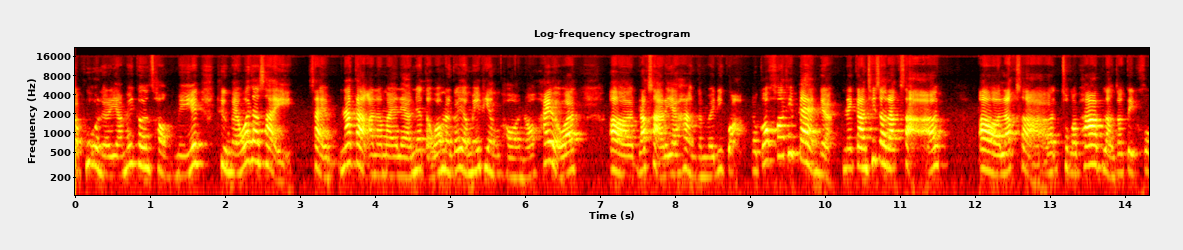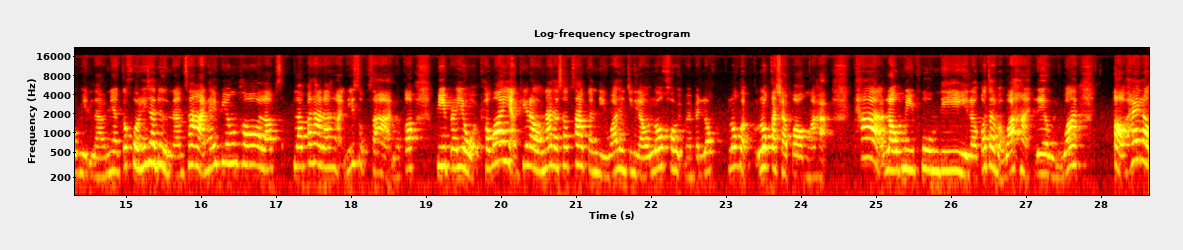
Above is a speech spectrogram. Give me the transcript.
กับผู้อื่นในระยะไม่เกิน 2 เมตร ถึงแม้ว่าจะใส่ใส่หน้ากากอนามัยแล้วเนี่ยแต่ว่ามันก็ยังไม่เพียงพอเนาะให้แบบว่ารักษาระยะห่างกันไว้ดีกว่า แล้วก็ข้อที่ 8 เนี่ยในการที่จะรักษา รักษาสุขภาพหลังจากติดโควิดแล้วเนี่ยก็ควรที่จะดื่มน้ำสะอาดให้เพียงพอรับรับประทานอาหารที่สุขสะอาดแล้วก็มีประโยชน์เพราะว่าอย่างที่เราน่าจะทราบกันดีว่าจริงๆแล้วโรคโควิดมันเป็นโรคโรคแบบโรคกระชับปองอะค่ะ ถ้าเรามีภูมิดีเราก็จะแบบว่าหายเร็วหรือว่าต่อให้เรา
